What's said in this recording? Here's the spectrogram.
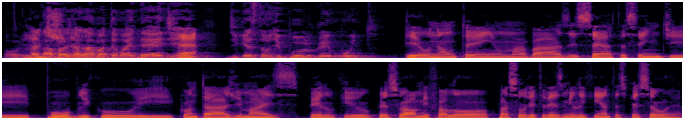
Oh, já, dá pra, já dá pra ter uma ideia de, é. de questão de público aí, muito. Eu não tenho uma base certa, assim, de público e contagem, mas pelo que o pessoal me falou, passou de 3.500 pessoas.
